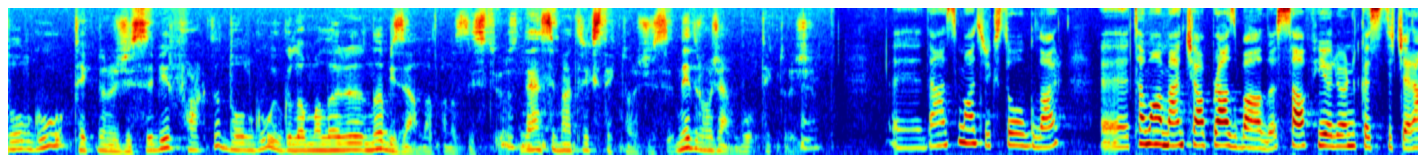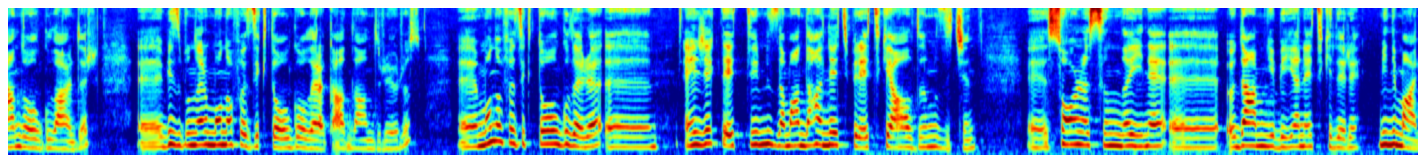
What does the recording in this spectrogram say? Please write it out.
dolgu teknolojisi, bir farklı dolgu uygulamalarını bize anlatmanızı istiyoruz. Nancy Matrix teknolojisi. Nedir hocam bu teknoloji? E, Densi Matrix dolgular e, tamamen çapraz bağlı, saf hyaluronik asit içeren dolgulardır. E, biz bunları monofazik dolgu olarak adlandırıyoruz. E, monofazik dolguları e, enjekte ettiğimiz zaman daha net bir etki aldığımız için, sonrasında yine e, ödem gibi yan etkileri minimal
